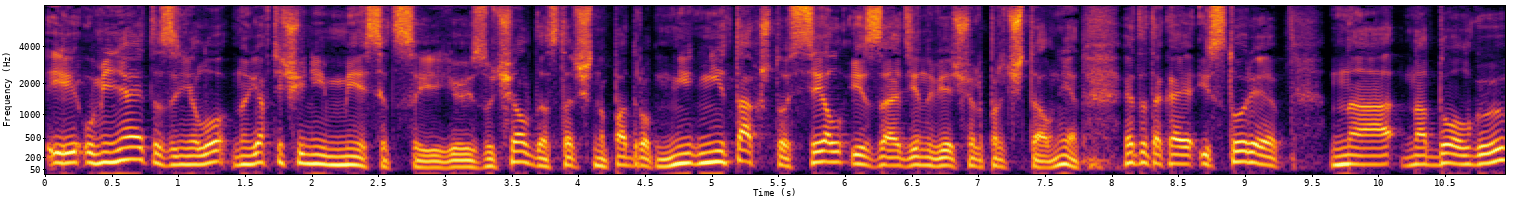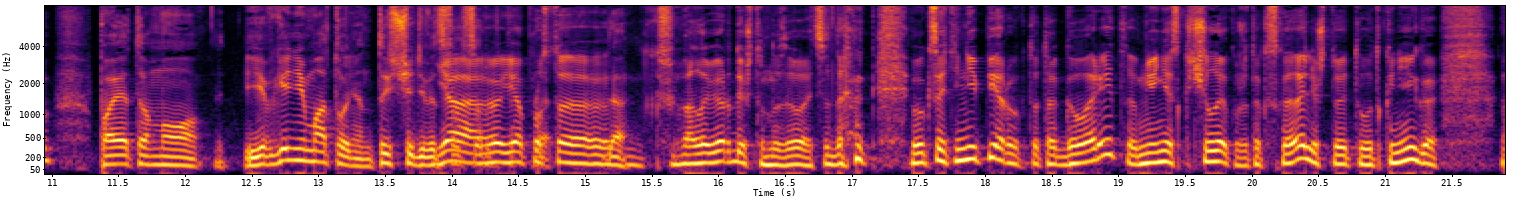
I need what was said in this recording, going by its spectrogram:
И у меня это заняло, но я в течение месяца ее изучал достаточно подробно. Не, не так, что сел и за один вечер прочитал. Нет, это такая история на, на долгую. Поэтому Евгений Матонин, 1940... Я, я просто Да. алаверды, что называется. Да. Вы, кстати, не первый, кто так говорит. Мне несколько человек уже так сказали, что это вот книга, э,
